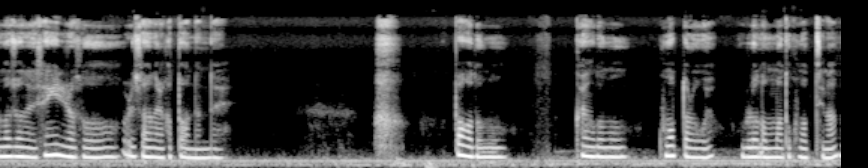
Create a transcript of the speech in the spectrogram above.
얼마 전에 생일이라서 울산을 갔다 왔는데 아빠가 너무 그냥 너무 고맙더라고요. 물론 엄마도 고맙지만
